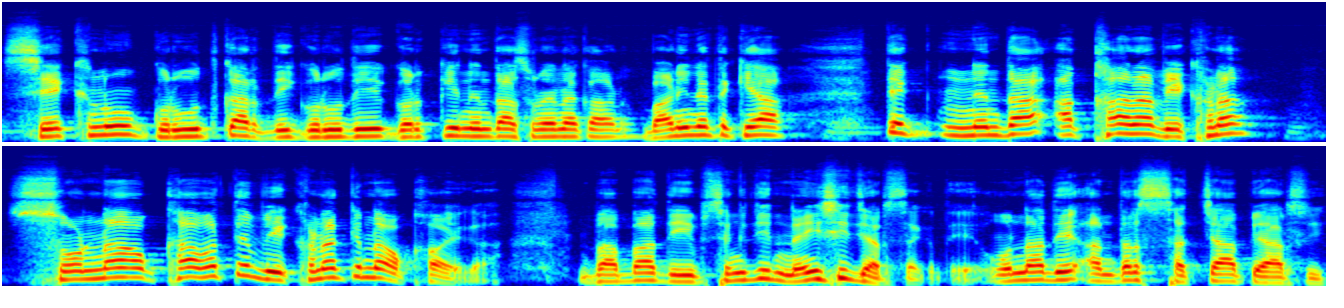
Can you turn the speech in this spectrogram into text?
ਸਿੱਖ ਨੂੰ ਗੁਰੂ ਘਰ ਦੀ ਗੁਰੂ ਦੀ ਗੁਰ ਕੀ ਨਿੰਦਾ ਸੁਣੇ ਨਾ ਕਾਣ। ਬਾਣੀ ਨੇ ਤੇ ਕਿਹਾ, ਤੇ ਨਿੰਦਾ ਅੱਖਾਂ ਨਾਲ ਵੇਖਣਾ ਸੁਣਨਾ ਔਖਾ ਵਾ ਤੇ ਵੇਖਣਾ ਕਿੰਨਾ ਔਖਾ ਹੋਏਗਾ। ਬਾਬਾ ਦੀਪ ਸਿੰਘ ਜੀ ਨਹੀਂ ਸੀ ਜਰ ਸਕਦੇ। ਉਹਨਾਂ ਦੇ ਅੰਦਰ ਸੱਚਾ ਪਿਆਰ ਸੀ।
